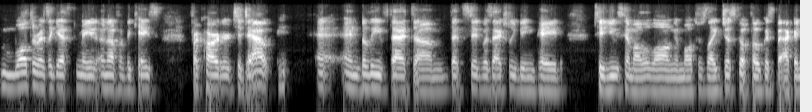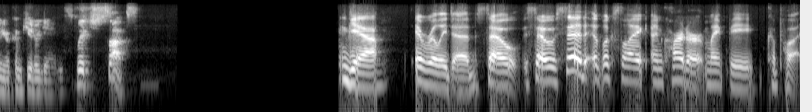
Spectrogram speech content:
Walter, as I guess, made enough of a case for Carter to doubt and believe that um, that Sid was actually being paid to use him all along. And Walter's like, just go focus back on your computer games, which sucks. Yeah, it really did. So, so Sid, it looks like, and Carter might be kaput,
